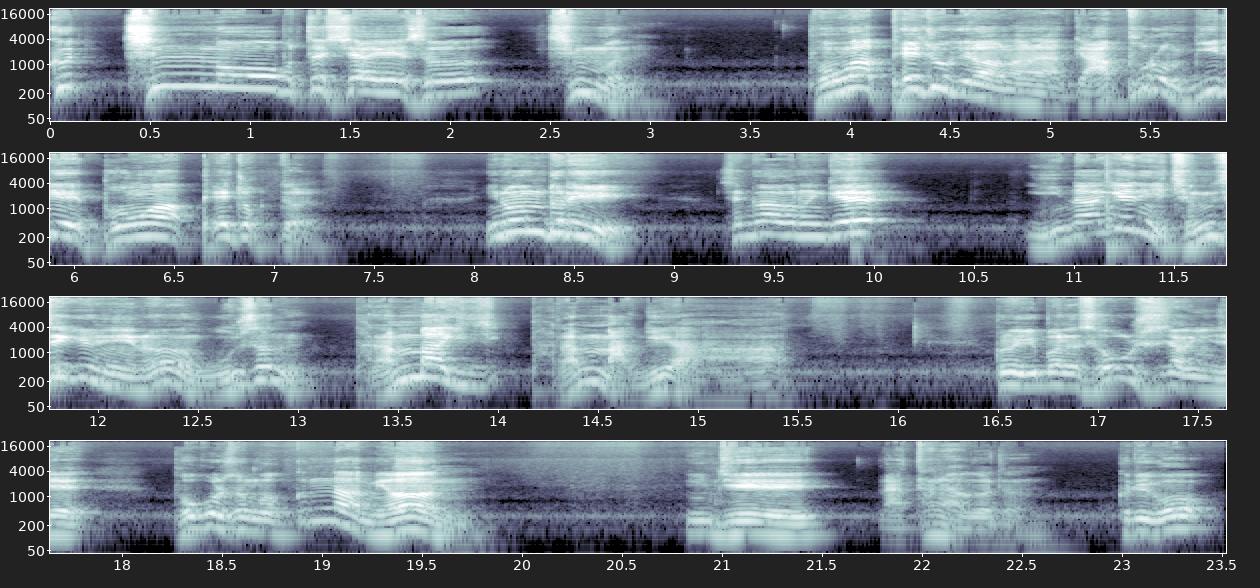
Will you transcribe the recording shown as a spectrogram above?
그 친노부터 시작해서 친문, 봉화 패족이라고 나할게 앞으로 미래 봉화 패족들 이놈들이 생각하는 게 이낙연이 정세균이는 우선 바람막이지 바람막이야. 그리고 이번에 서울시장 이제 보궐선거 끝나면 이제 나타나거든. 그리고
